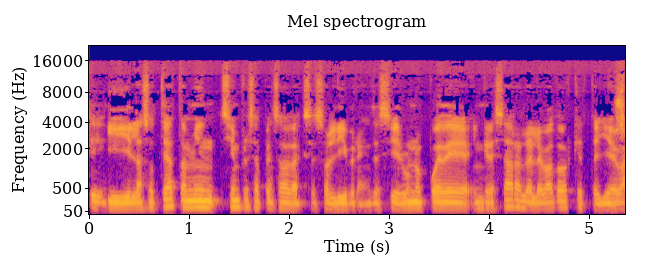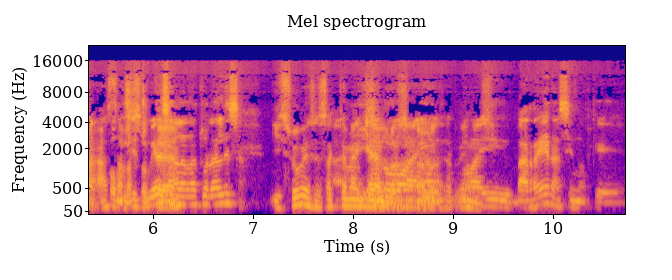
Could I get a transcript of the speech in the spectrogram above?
Y la azotea también siempre se ha pensado de acceso libre, es decir, uno puede ingresar al elevador que te lleva hasta la azotea. en la naturaleza. Y subes exactamente a, los, jardines. No hay barreras, sino que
